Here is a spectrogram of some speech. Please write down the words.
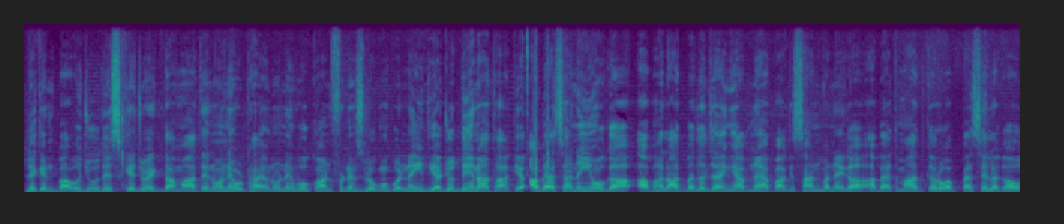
لیکن باوجود اس کے جو اقدامات انہوں نے اٹھائے، انہوں نے وہ کانفیڈنس لوگوں کو نہیں دیا جو دینا تھا کہ اب ایسا نہیں ہوگا، اب حالات بدل جائیں گے، اب نیا پاکستان بنے گا، اب اعتماد کرو، اب پیسے لگاؤ،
